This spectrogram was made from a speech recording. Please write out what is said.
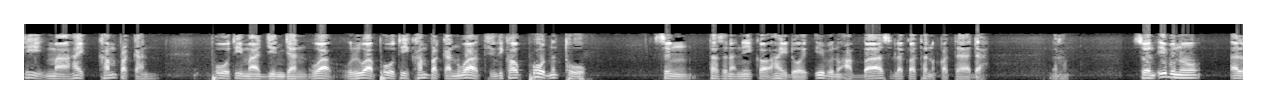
ที่มาให้ค้ำประกัน ผู้ที่มายืนยันว่าหรือว่าผู้ที่ค้ำประกันว่าสิ่งที่เขาพูดนั้นถูก ซึ่งทัศนะนี้ก็ให้โดยอิบนุอับบาส และก็ท่านกอตาดะนะครับ ส่วนอิบนุอัล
